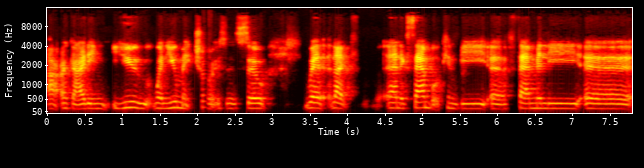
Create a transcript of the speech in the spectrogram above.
are guiding you when you make choices. So where like an example can be uh, family uh,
